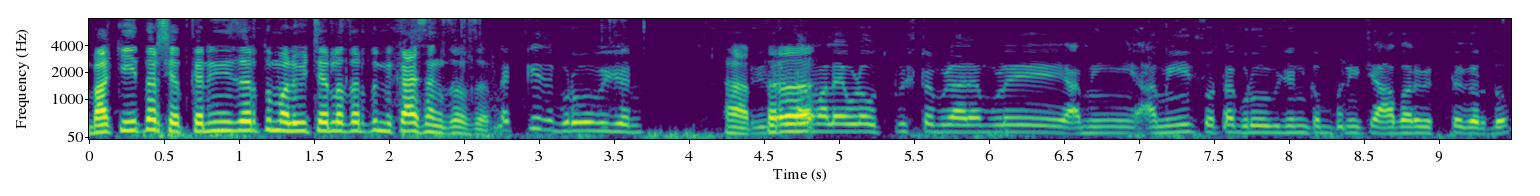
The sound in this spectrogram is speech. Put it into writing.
बाकी इतर शेतकऱ्यांनी जर तुम्हाला विचारलं तर तुम्ही काय सांगता सर? नक्कीच ग्रो विजन. हां तर आम्हाला एवढा उत्कृष्ट मिळाल्यामुळे आम्ही आम्ही स्वतः ग्रो विजन कंपनीचे आभार व्यक्त करतो.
